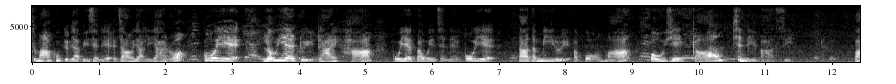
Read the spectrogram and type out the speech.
ကျမအခုပြပြပေးခြင်းတဲ့အကြောင်းအရာလေးရတော့ကိုယ့်ရဲ့လုံရက်တွေတိုင်းဟာကိုယ့်ရဲ့ပတ်ဝန်းကျင်နဲ့ကိုယ့်ရဲ့သားသမီးတွေအပေါ်မှာပုံရိပ်ကောင်းဖြစ်နေပါစေ။ဘာ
